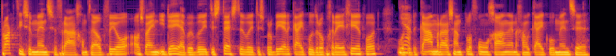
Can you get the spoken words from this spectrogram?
praktische mensen vragen om te helpen. Van, joh, als wij een idee hebben, wil je het eens testen, wil je het eens proberen, kijken hoe erop gereageerd wordt. Worden Ja. de camera's aan het plafond gehangen en dan gaan we kijken hoe mensen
